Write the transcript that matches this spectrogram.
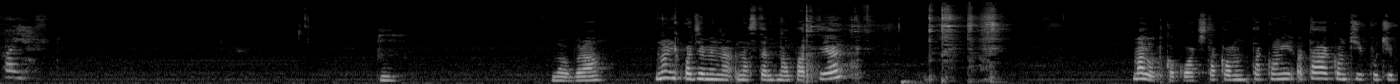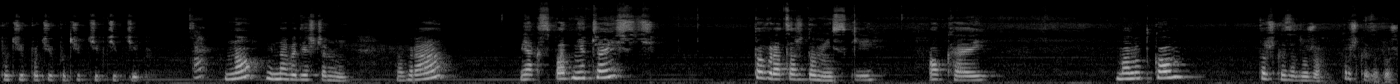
Dwa jeszcze. Dobra. No i kładziemy na następną partię. Malutko kładź, taką, taką, taką cipu, cipu, cipu, cipu, cip, cip, cip, cip. Tak? No i nawet jeszcze mniej. Dobra. Jak spadnie część, to wracasz do miski. Ok. Malutką. Troszkę za dużo, troszkę za dużo.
